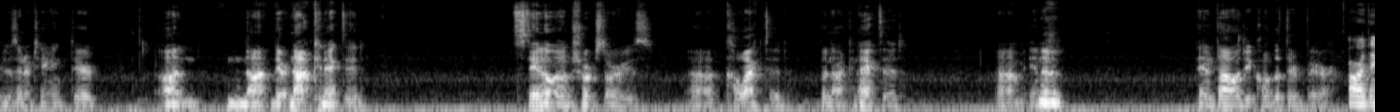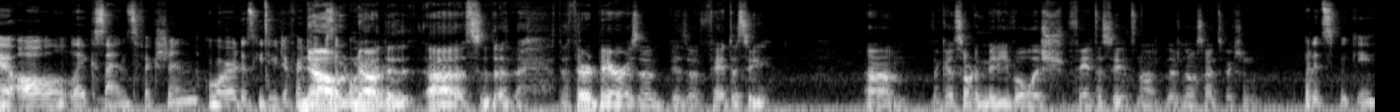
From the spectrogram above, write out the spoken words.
It is entertaining. They're on not they're not connected. Standalone short stories, uh, collected but not connected, um, in a anthology called The Third Bear. Are they all like science fiction, or does he do different no, types of horror? no. The uh, so the the Third Bear is a is a fantasy, um, like a sort of medieval-ish fantasy. It's not. There's no science fiction but it's spooky.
